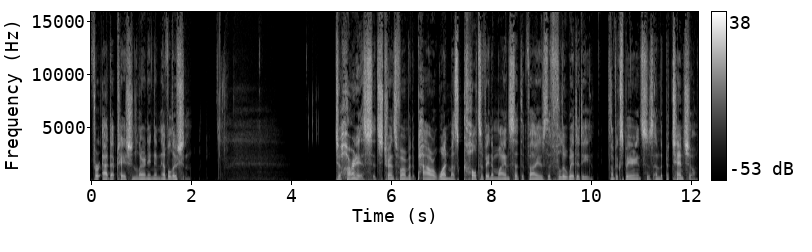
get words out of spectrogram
for adaptation, learning, and evolution. To harness its transformative power, one must cultivate a mindset that values the fluidity of experiences and the potential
